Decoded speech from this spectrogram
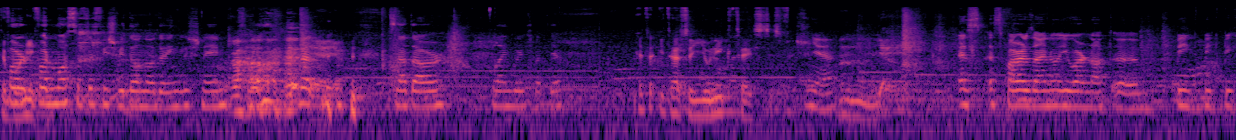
The for, bonito. for most of the fish, we don't know the English name, so yeah, yeah. it's not our language. But yeah, It, it has a unique taste. This fish. yeah. Mm, yeah, yeah. As as far as I know, you are not a big, big, big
